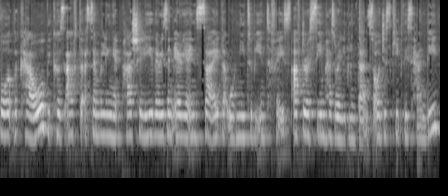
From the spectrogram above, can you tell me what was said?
for the cowl because after assembling it partially there is an area inside that will need to be interfaced after a seam has already been done. So I'll just keep this handy.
